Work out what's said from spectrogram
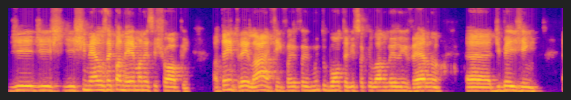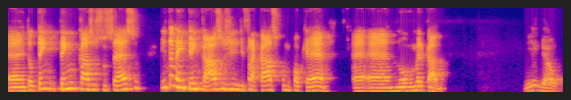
de, de, de chinelos da Ipanema nesse shopping. Até entrei lá, enfim, foi, foi muito bom ter visto aquilo lá no meio do inverno é, de Beijing. É, então, tem, tem casos de sucesso e também tem casos de, de fracasso, como qualquer é, é novo mercado. Legal,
